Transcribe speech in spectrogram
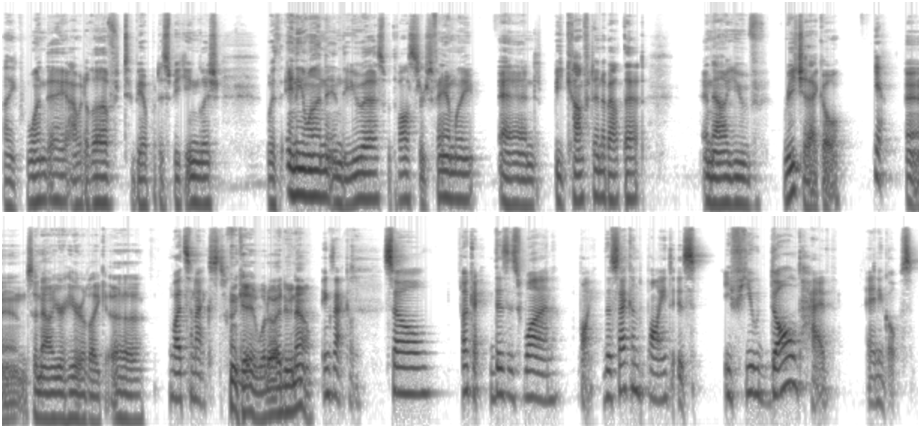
Like one day I would love to be able to speak English with anyone in the US, with Foster's family, and be confident about that. And now you've reached that goal. yeah. And so now you're here like, uh, What's next? okay, what do I do now? Exactly. So, okay, this is one point. The second point is if you don't have any goals,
